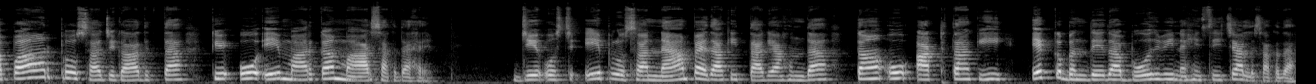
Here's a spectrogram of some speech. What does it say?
ਅਪਾਰ ਭਰੋਸਾ ਜਗਾ ਦਿੱਤਾ ਕਿ ਉਹ ਇਹ ਮਾਰਕਾ ਮਾਰ ਸਕਦਾ ਹੈ। ਜੇ ਉਸ 'ਚ ਇਹ ਭਰੋਸਾ ਨਾ ਪੈਦਾ ਕੀਤਾ ਗਿਆ ਹੁੰਦਾ ਤਾਂ ਉਹ ਅੱਠ ਤਾਂ ਕੀ ਇੱਕ ਬੰਦੇ ਦਾ ਬੋਝ ਵੀ ਨਹੀਂ ਸੀ ਝੱਲ ਸਕਦਾ।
